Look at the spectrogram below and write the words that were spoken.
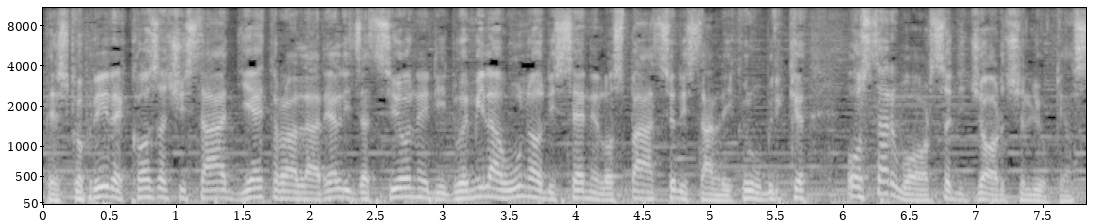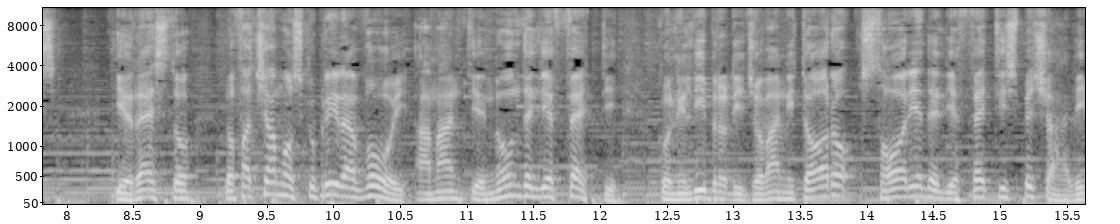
per scoprire cosa ci sta dietro alla realizzazione di 2001 Odissea nello spazio di Stanley Kubrick o Star Wars di George Lucas. Il resto lo facciamo scoprire a voi, amanti e non degli effetti, con il libro di Giovanni Toro Storie degli effetti speciali,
